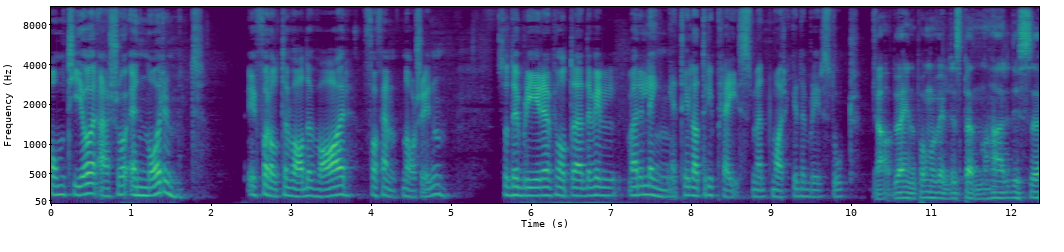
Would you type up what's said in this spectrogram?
om ti år er så enormt i forhold til hva det var for 15 år siden. Så det blir på en måte Det vil være lenge til at replacement-markedet blir stort. Ja, du er inne på noe veldig spennende her. Disse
